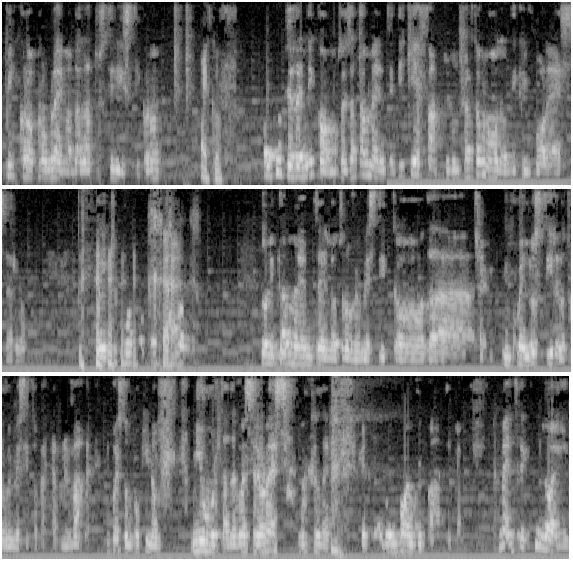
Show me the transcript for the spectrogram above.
piccolo problema dal lato stilistico, no? Ecco. E tu ti rendi conto esattamente di chi è fatto in un certo modo e di chi vuole esserlo. Poi chi vuole esserlo solitamente lo trovi vestito da, cioè in quello stile lo trovi vestito per carnevale. E questo un pochino mi urta, devo essere onesto, che trovo un po' antipatica. Mentre chi lo è,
